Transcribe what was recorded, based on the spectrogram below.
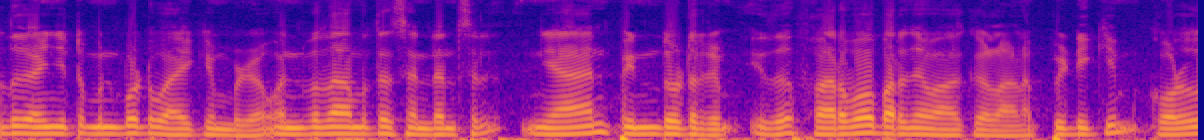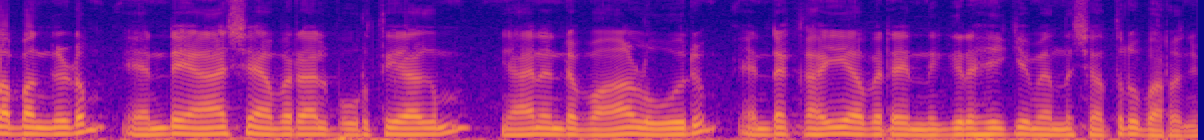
അത് കഴിഞ്ഞിട്ട് മുൻപോട്ട് വായിക്കുമ്പോൾ ഒൻപതാമത്തെ സെന്റൻസിൽ ഞാൻ പിന്തുടരും. ഇത് ഫറവ പറഞ്ഞ വാക്കുകളാണ്. പിടിക്കും കൊള്ള പങ്കിടും എന്റെ ആശ അവരാൽ പൂർത്തിയാകും ഞാൻ എന്റെ വാൾ ഊരും എന്റെ കൈ അവരെ നിഗ്രഹിക്കുമെന്ന് ശത്രു പറഞ്ഞു.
